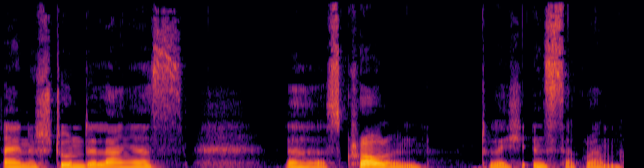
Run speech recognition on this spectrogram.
eine Stunde langes äh, Scrollen durch Instagram.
